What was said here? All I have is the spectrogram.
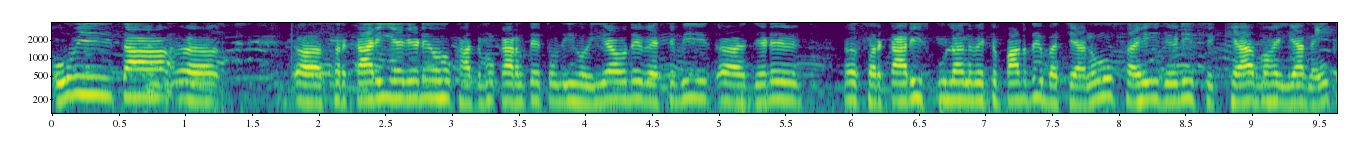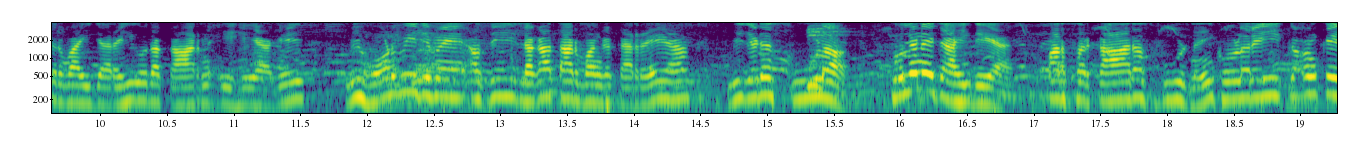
ਉਹ ਵੀ ਤਾਂ ਸਰਕਾਰੀ ਹੈ ਜਿਹੜੇ ਉਹ ਖਤਮ ਕਰਨ ਤੇ ਤੁਲੀ ਹੋਈ ਆ। ਉਹਦੇ ਵਿੱਚ ਵੀ ਜਿਹੜੇ ਸਰਕਾਰੀ ਸਕੂਲਾਂ ਦੇ ਵਿੱਚ ਪੜ੍ਹਦੇ ਬੱਚਿਆਂ ਨੂੰ ਸਹੀ ਜਿਹੜੀ ਸਿੱਖਿਆ ਮੁਹੱਈਆ ਨਹੀਂ ਕਰਵਾਈ ਜਾ ਰਹੀ ਉਹਦਾ ਕਾਰਨ ਇਹ ਹੈਗੇ ਵੀ ਹੁਣ ਵੀ ਜਿਵੇਂ ਅਸੀਂ ਲਗਾਤਾਰ ਮੰਗ ਕਰ ਰਹੇ ਹਾਂ ਵੀ ਜਿਹੜੇ ਸਕੂਲ ਆ ਖੋਲ੍ਹਣੇ ਚਾਹੀਦੇ ਆ, ਪਰ ਸਰਕਾਰ ਸਕੂਲ ਨਹੀਂ ਖੋਲ੍ਹ ਰਹੀ ਕਿਉਂਕਿ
